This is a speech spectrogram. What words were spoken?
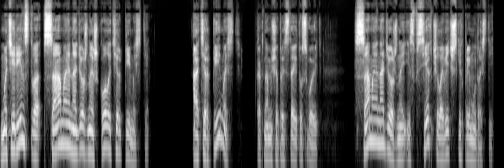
Материнство — самая надежная школа терпимости. А терпимость, как нам еще предстоит усвоить, самая надежная из всех человеческих премудростей.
